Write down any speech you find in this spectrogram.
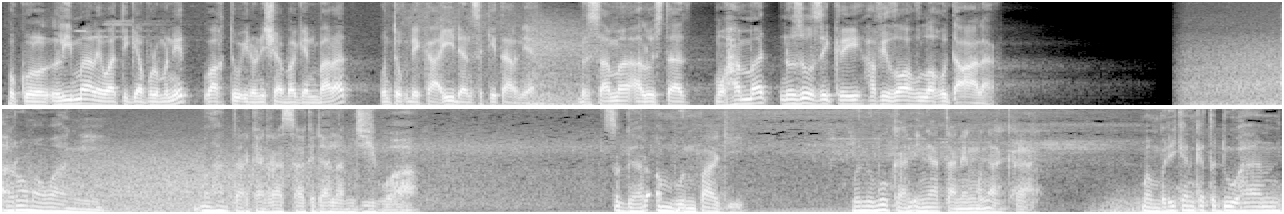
pukul 5 lewat 30 menit waktu Indonesia bagian Barat untuk DKI dan sekitarnya bersama Alustad Muhammad Nuzul Zikri Hafizahullah Ta'ala. Aroma wangi menghantarkan rasa ke dalam jiwa. Segar embun pagi menumbuhkan ingatan yang mengakar, memberikan keteduhan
